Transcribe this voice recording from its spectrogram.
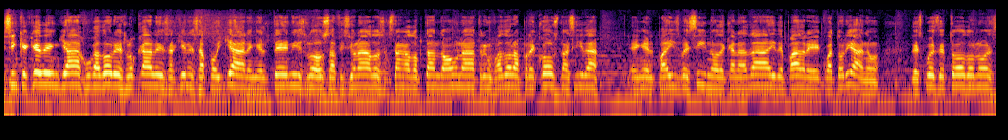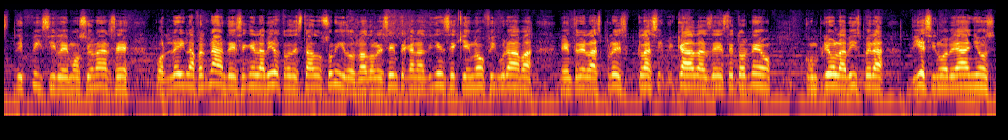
Y sin que queden ya jugadores locales a quienes apoyar en el tenis, los aficionados están adoptando a una triunfadora precoz nacida en el país vecino de Canadá y de padre ecuatoriano. Después de todo, no es difícil emocionarse por Leila Fernández en el abierto de Estados Unidos, la adolescente canadiense quien no figuraba entre las clasificadas de este torneo. Cumplió la víspera 19 años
